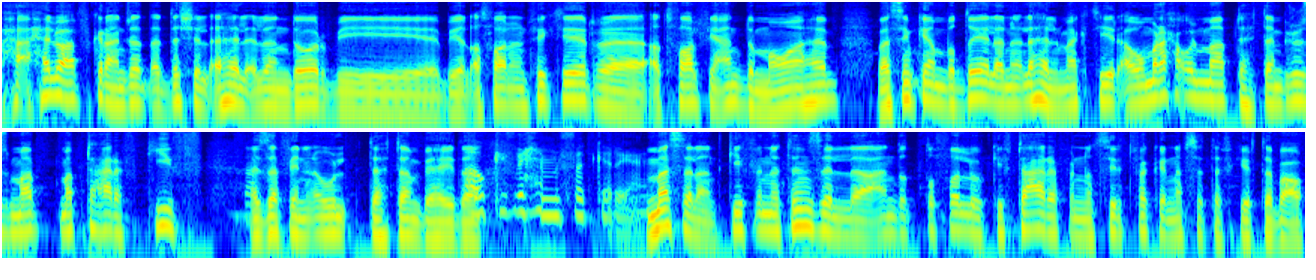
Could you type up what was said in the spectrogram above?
حلو على فكرة عن جد قديش الأهل لهم دور بالأطفال. لأنه في كثير أطفال في عندهم مواهب بس يمكن بتضيع لأنه الأهل ما كثير أو ما راح أقول ما بتهتم بجوز ما ما بتعرف كيف إذا فينا نقول تهتم بهيدا. أو كيف إحنا بنفكر يعني. مثلا كيف إنه تنزل عند الطفل وكيف تعرف إنه تصير تفكر نفس التفكير تبعه.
